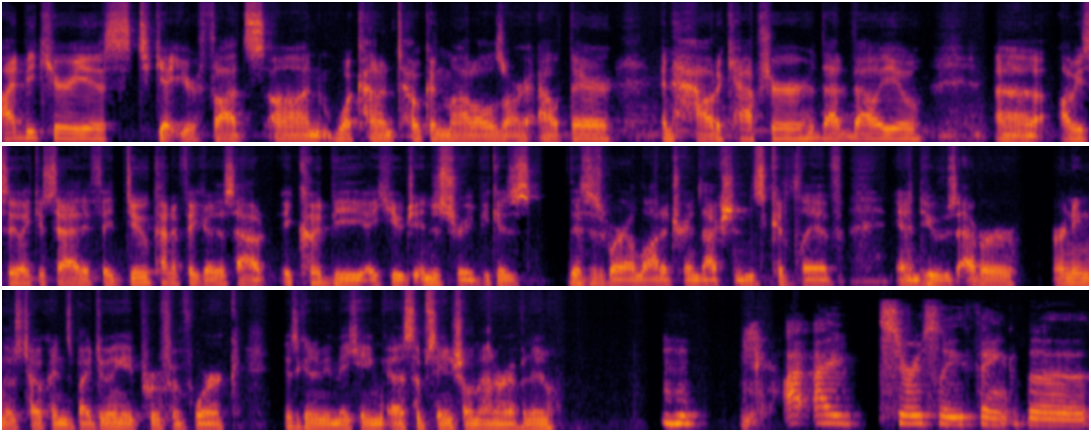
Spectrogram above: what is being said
I'd be curious to get your thoughts on what kind of token models are out there and how to capture that value. Uh, obviously, like you said, if they do kind of figure this out, it could be a huge industry because this is where a lot of transactions could live. And who's ever earning those tokens by doing a proof of work is going to be making a substantial amount of revenue. Mm-hmm. I, I, seriously think the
